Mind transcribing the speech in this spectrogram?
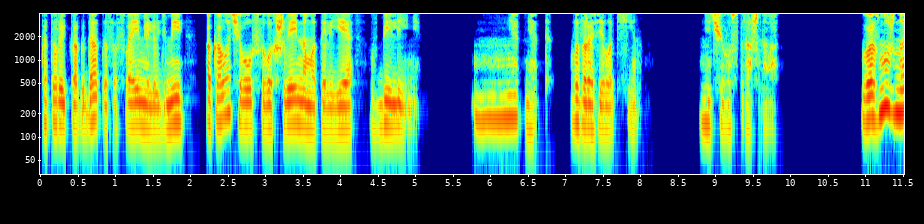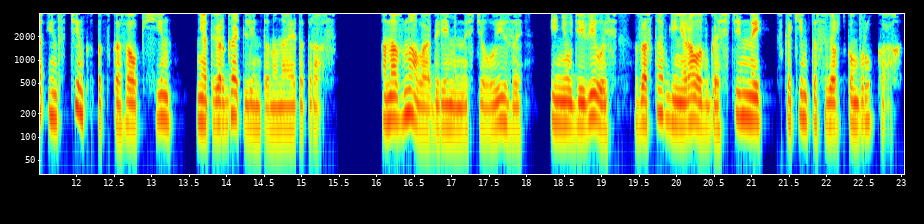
который когда-то со своими людьми околачивался в их швейном ателье в Белине. «Нет-нет», — возразила Кхин. «Ничего страшного». Возможно, инстинкт подсказал Кхин не отвергать Линтона на этот раз. Она знала о беременности Луизы и не удивилась, застав генерала в гостиной с каким-то свертком в руках.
